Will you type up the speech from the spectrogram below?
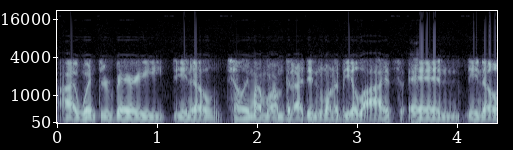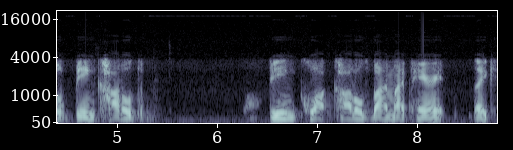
I went through very, you know, telling my mom that I didn't want to be alive and, you know, being coddled being coddled by my parent like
